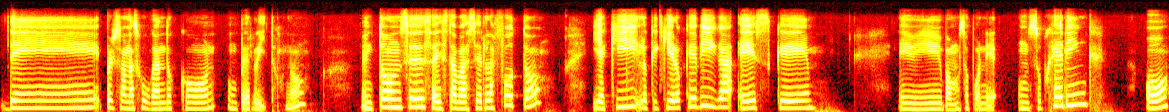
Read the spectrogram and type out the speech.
de personas jugando con un perrito, ¿no? Entonces esta va a ser la foto y aquí lo que quiero que diga es que eh, vamos a poner un subheading o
